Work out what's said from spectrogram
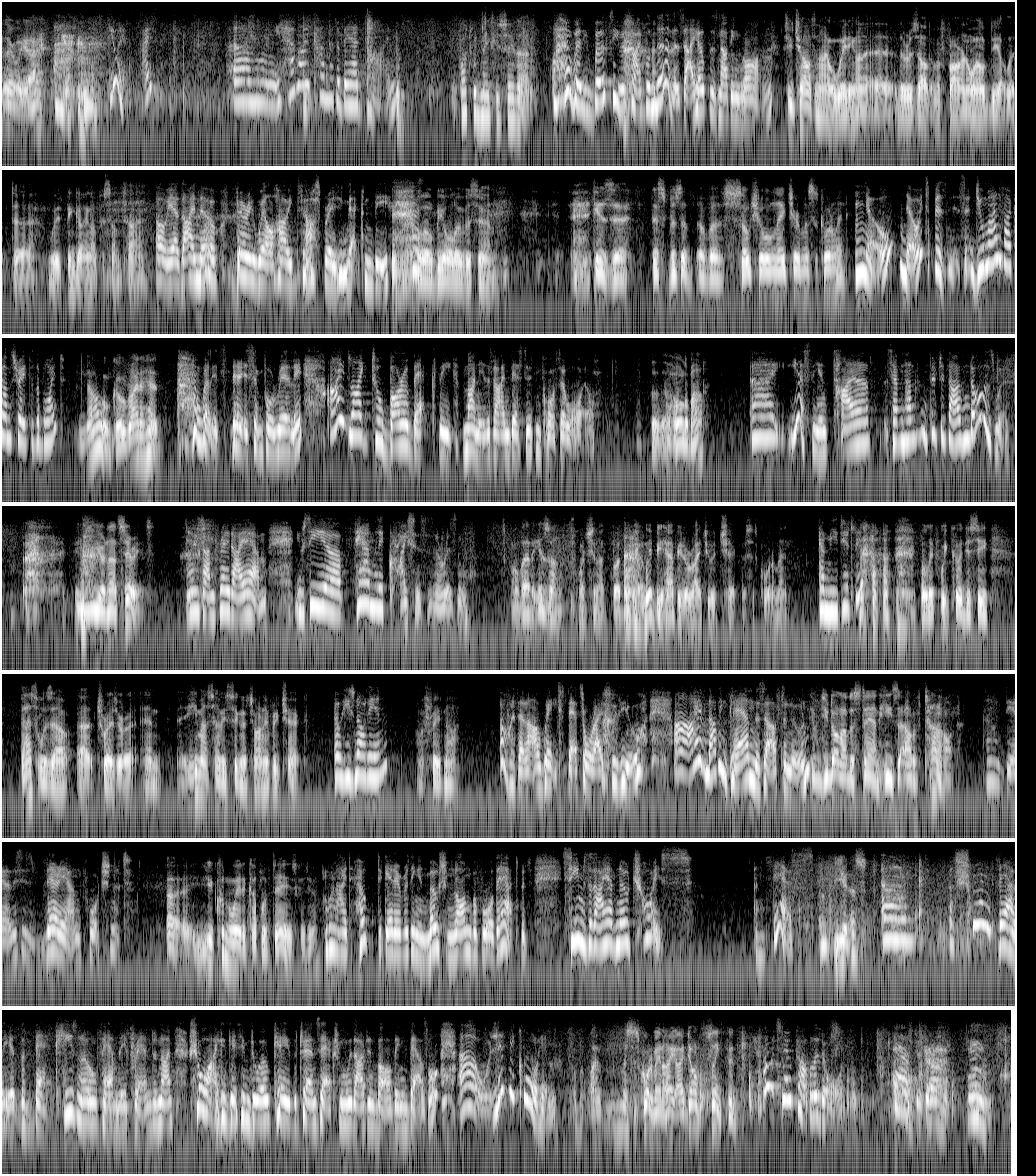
There we are. You have nice. Um, have I come at a bad time? What would make you say that? well, you both seem a trifle nervous. I hope there's nothing wrong. See, Charles and I were waiting on uh, the result of a foreign oil deal that uh, has been going on for some time. Oh, yes, I know very well how exasperating that can be. well, it'll be all over soon. Is uh, this visit of a social nature, Mrs. Quartermaine? No, no, it's business. Do you mind if I come straight to the point? No, go right ahead. well, it's very simple, really. I'd like to borrow back the money that I invested in Corso Oil. The, the whole amount? Uh, yes, the entire $750,000 worth. You're not serious. Yes, I'm afraid I am. You see, a family crisis has arisen. Well, that is unfortunate, but... Uh, We'd be happy to write you a check, Mrs. Quartermaine. Immediately? well, if we could, you see, Basil is our uh, treasurer, and he must have his signature on every check. oh, he's not in? I'm afraid not. Oh, well, then I'll wait, that's all right with you. Uh, I have nothing planned this afternoon. you don't understand. He's out of town. Oh, dear, this is very unfortunate. Uh, you couldn't wait a couple of days, could you? Well, I'd hoped to get everything in motion long before that, but it seems that I have no choice. Unless, Uh, yes? um, uh, Sean Valley at the back, he's an old family friend, and I'm sure I could get him to okay the transaction without involving Basil. Oh, let me call him. Uh, Mrs. Quartermaine, I, I don't think that... Oh, it's no trouble at all. Uh,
